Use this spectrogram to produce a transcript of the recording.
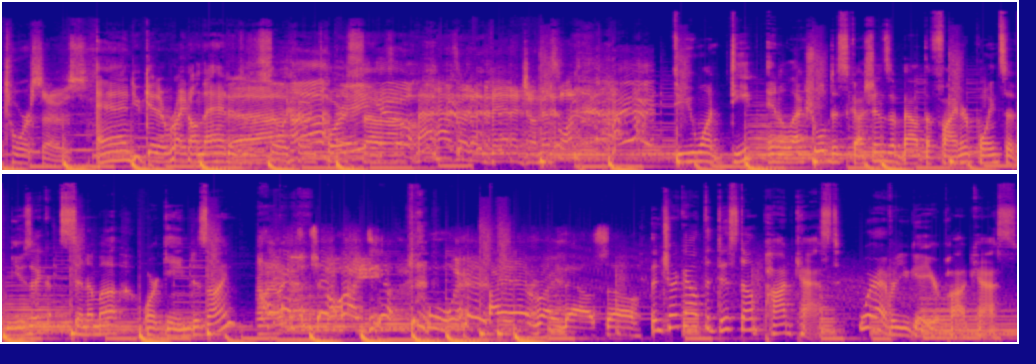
torsos. And you get it right on the head of the silicone Uh-huh, torso. there you go. Matt has an advantage on this one. Do you want deep intellectual discussions about the finer points of music, cinema, or game design? I have no idea where I am right now, so. Then check out the Disc Dump podcast, wherever you get your podcasts.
